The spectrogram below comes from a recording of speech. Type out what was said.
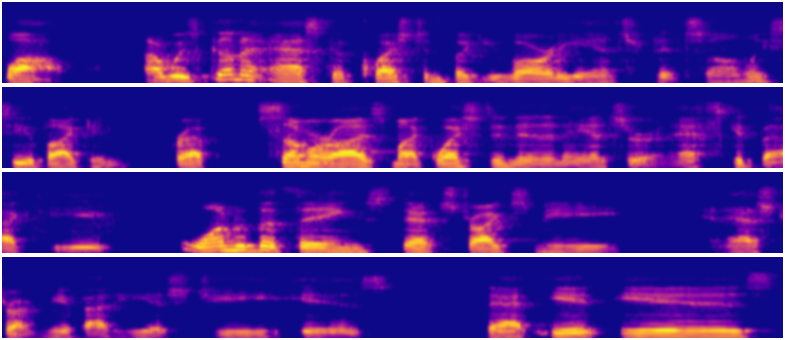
Wow. I was going to ask a question, but you've already answered it. So let me see if I can perhaps summarize my question in an answer and ask it back to you. One of the things that strikes me and has struck me about ESG is that it is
